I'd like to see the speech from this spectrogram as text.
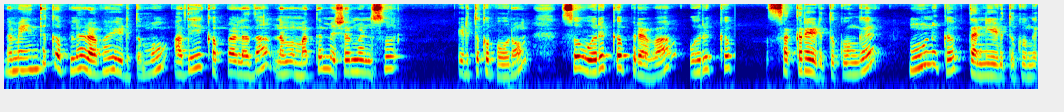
நம்ம எந்த கப்பில் ரவா எடுத்தோமோ அதே கப்பால் தான் நம்ம மற்ற மெஷர்மெண்ட்ஸும் எடுத்துக்க போகிறோம் ஸோ ஒரு கப் ரவா ஒரு கப் சர்க்கரை எடுத்துக்கோங்க. மூணு கப் தண்ணி எடுத்துக்கோங்க.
